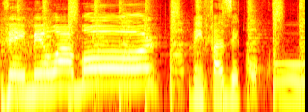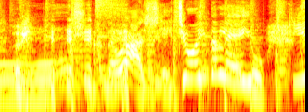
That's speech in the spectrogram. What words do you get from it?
Vem, meu amor! Vem fazer cocô. não, ah, gente, eu ainda leio. Que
